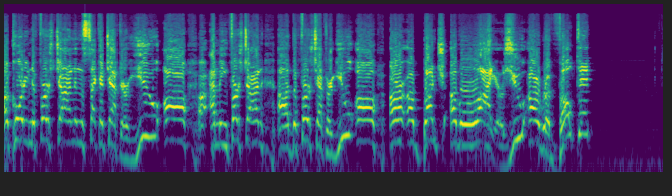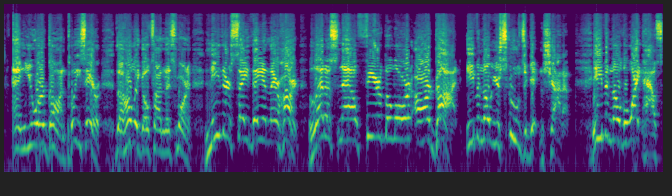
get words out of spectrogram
according to First John in the second chapter. You all, uh, I mean, First John, uh, the first chapter, you all are a bunch of liars. You are revolted and you are gone. Please hear the Holy Ghost on this morning. Neither say they in their heart, Let us now fear the Lord our God, even though your schools are getting shot up, even though the White House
